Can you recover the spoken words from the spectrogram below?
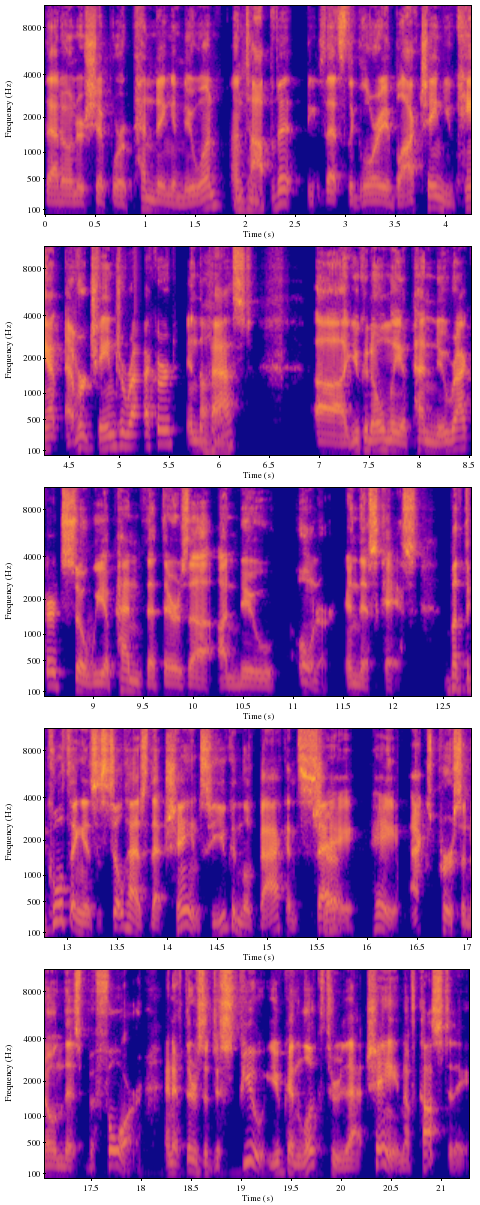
that ownership. We're appending a new one on Mhm. top of it because that's the glory of blockchain. You can't ever change a record in the Uh-huh. past. Uh, you can only append new records. So we append that there's a, a new owner in this case. But the cool thing is, it still has that chain. So you can look back and say, hey, X person owned this before. And if there's a dispute, you can look through that chain of custody,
